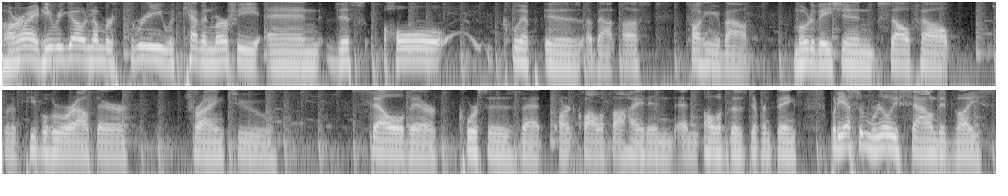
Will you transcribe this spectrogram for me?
All right, here we go. Number three with Kevin Murphy. And this whole clip is about us talking about motivation, self help, sort of people who are out there trying to sell their courses that aren't qualified and, and all of those different things. But he has some really sound advice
